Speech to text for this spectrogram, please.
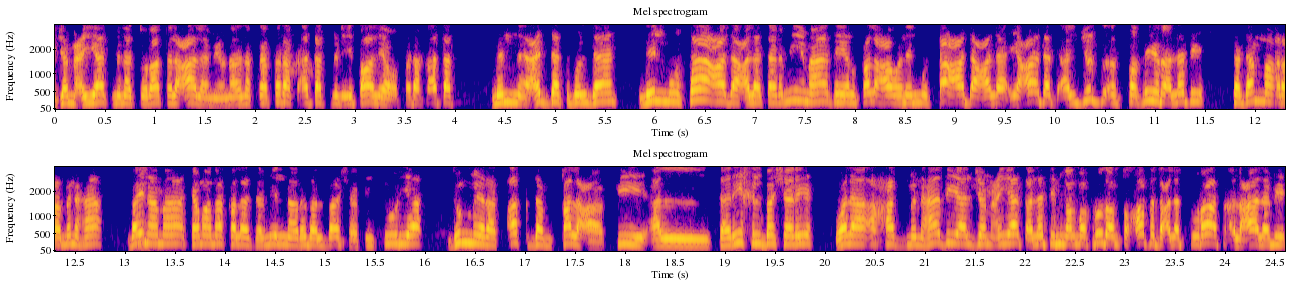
جمعيات من التراث العالمي هناك فرق أتت من إيطاليا وفرق أتت من عدة بلدان للمساعدة على ترميم هذه القلعة وللمساعدة على إعادة الجزء الصغير الذي تدمر منها. بينما كما نقل زميلنا رضا الباشا في سوريا دمرت أقدم قلعة في التاريخ البشري ولا أحد من هذه الجمعيات التي من المفروض أن تحافظ على التراث العالمي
